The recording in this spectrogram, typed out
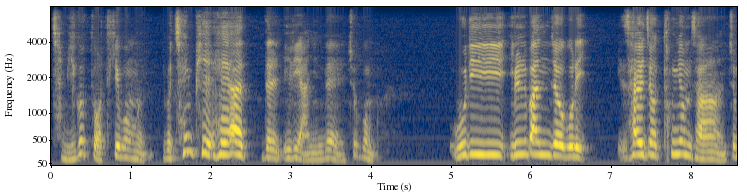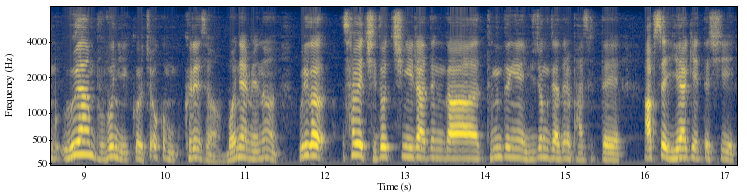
참 이것도 어떻게 보면 이거 창피해야 될 일이 아닌데 조금 우리 일반적으로 사회적 통념상 좀 의아한 부분이 있고 조금 그래서 뭐냐면은 우리가 사회 지도층이라든가 등등의 유정자들을 봤을 때 앞서 이야기했듯이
